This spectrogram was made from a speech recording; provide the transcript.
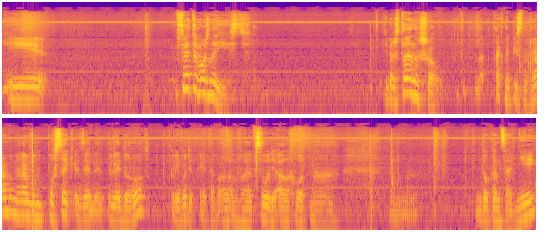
И все это можно есть. Теперь, что я нашел? Так написано в Рамбаме. Рамбам посек ледород, переводит это в своде Аллахот на, на, до конца дней.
